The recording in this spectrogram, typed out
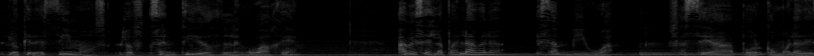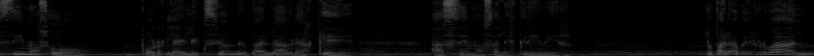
lo que decimos, los sentidos del lenguaje. A veces la palabra es ambigua, ya sea por cómo la decimos o por la elección de palabras que hacemos al escribir. Lo paraverbal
